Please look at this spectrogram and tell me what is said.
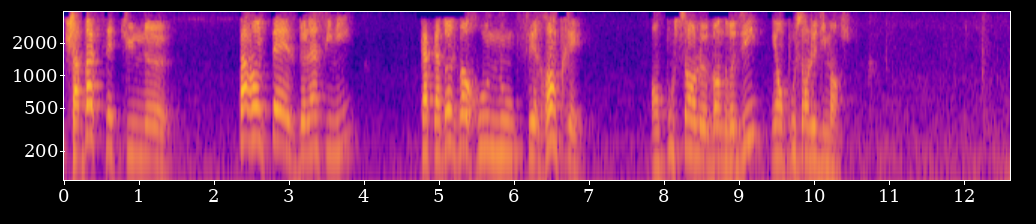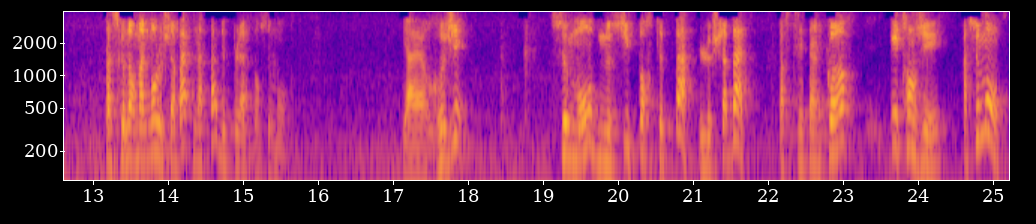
Shabbat c'est une parenthèse de l'infini qu'Akadosh Baruch nous fait rentrer en poussant le vendredi et en poussant le dimanche. Parce que normalement le Shabbat n'a pas de place dans ce monde. Il y a un rejet. Ce monde ne supporte pas le Shabbat, parce que c'est un corps étranger à ce monde.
